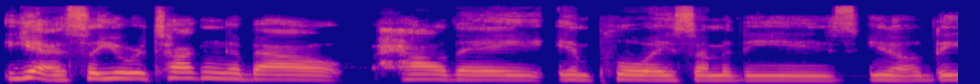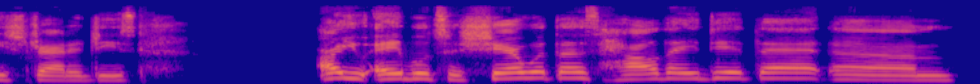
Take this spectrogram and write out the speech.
Yeah, so you were talking about how they employ some of these, you know, these strategies. Are you able to share with us how they did that, um,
